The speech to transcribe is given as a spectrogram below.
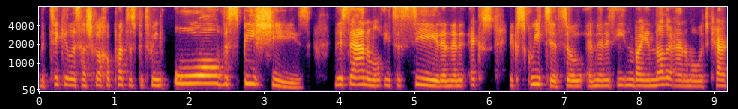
meticulous hashgacha pratis between all the species this animal eats a seed and then it ex- excretes it. So and then it's eaten by another animal which carry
